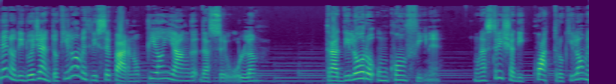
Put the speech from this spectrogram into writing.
Meno di 200 km separano Pyongyang da Seoul. Tra di loro un confine, una striscia di 4 km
